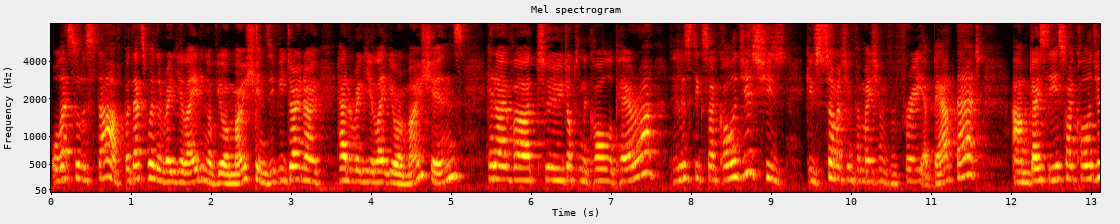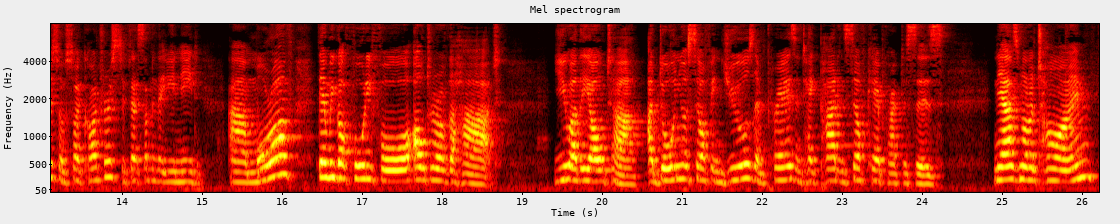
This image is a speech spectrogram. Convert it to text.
all that sort of stuff. But that's where the regulating of your emotions, if you don't know how to regulate your emotions, head over to Dr. Nicole LePera, the holistic psychologist. She gives so much information for free about that. Um, go see a psychologist or psychiatrist if that's something that you need um, more of. Then we got 44, altar of the heart. You are the altar. Adorn yourself in jewels and prayers and take part in self-care practices. Now's not a time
